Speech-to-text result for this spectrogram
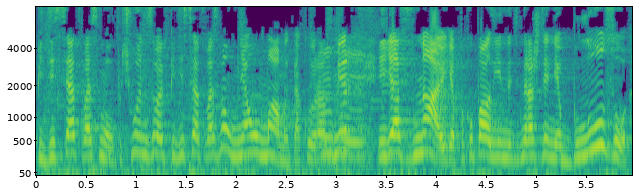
58 Почему я называю 58 У меня у мамы такой размер, угу. и я знаю, я покупала ей на день рождения блузу,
